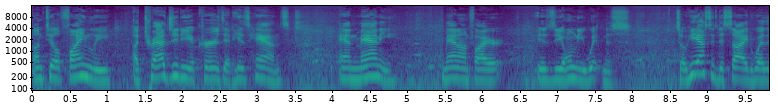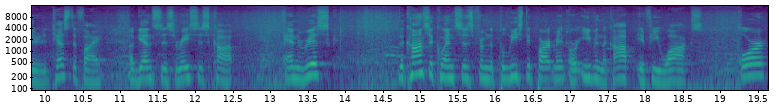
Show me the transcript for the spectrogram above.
until finally a tragedy occurs at his hands, and Manny, Man on Fire, is the only witness. So he has to decide whether to testify against this racist cop and risk the consequences from the police department or even the cop if he walks, or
